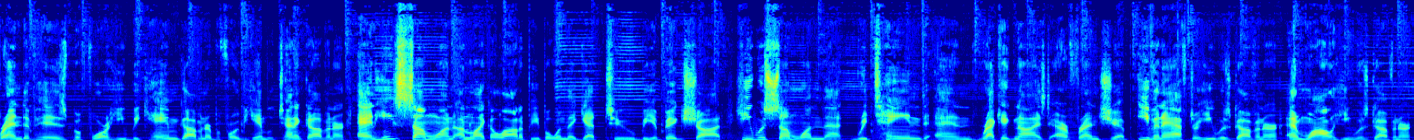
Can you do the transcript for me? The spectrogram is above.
friend of his before he became governor, before he became lieutenant governor. And he's someone, unlike a lot of people when they get to be a big shot, he was someone that retained and recognized our friendship even after he was governor and while he was governor,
